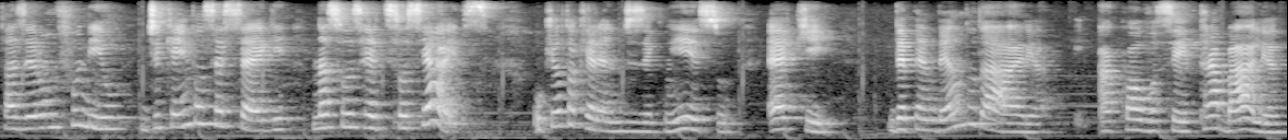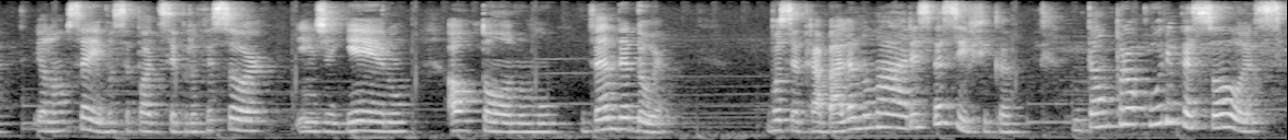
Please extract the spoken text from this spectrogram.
fazer um funil de quem você segue nas suas redes sociais. O que eu tô querendo dizer com isso é que, dependendo da área a qual você trabalha, eu não sei, você pode ser professor, engenheiro, autônomo, vendedor. Você trabalha numa área específica. Então procure pessoas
